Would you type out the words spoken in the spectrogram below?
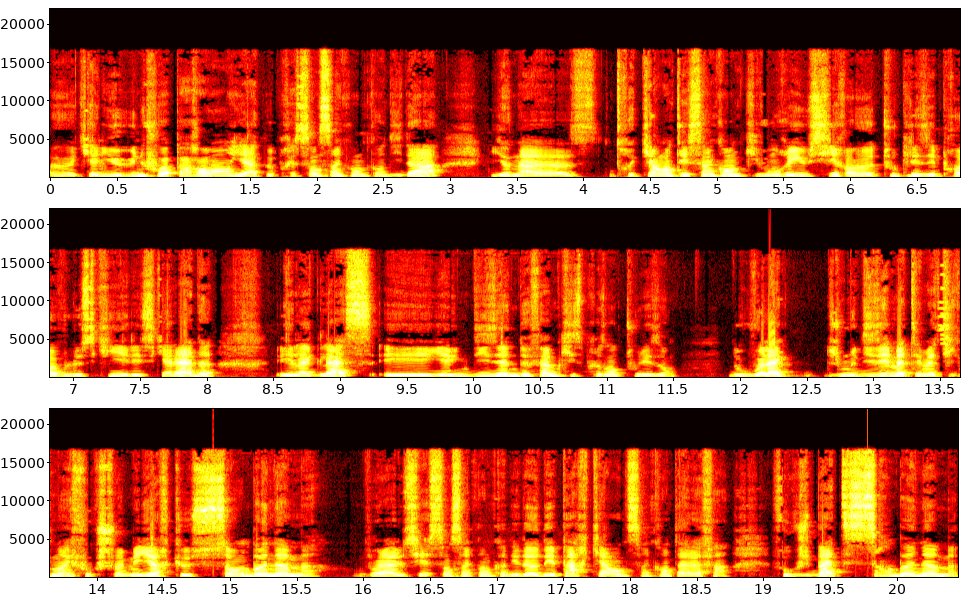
euh, qui a lieu une fois par an. Il y a à peu près 150 candidats. Il y en a entre 40 et 50 qui vont réussir euh, toutes les épreuves, le ski et l'escalade et la glace. Et il y a une dizaine de femmes qui se présentent tous les ans. Donc voilà, je me disais mathématiquement, il faut que je sois meilleur que 100 bonhommes voilà, s'il y a 150 candidats au départ, 40-50 à la fin. Faut que je batte 100 bonhommes.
